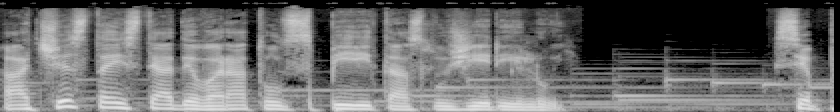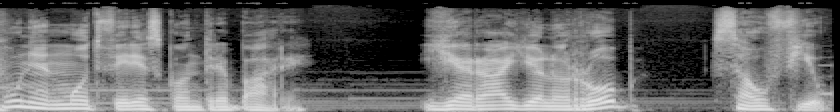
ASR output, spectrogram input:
acesta este adevăratul spirit a slujirii lui. Se pune în mod firesc o întrebare. Era el rob sau fiu?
